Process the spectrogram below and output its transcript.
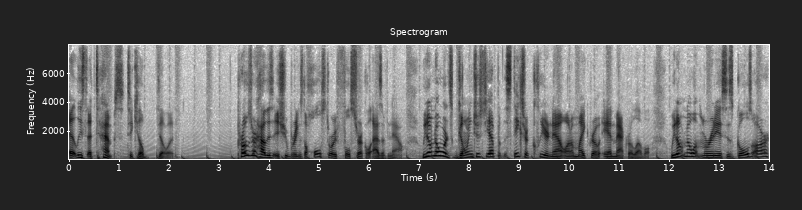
at least attempts to kill Dylan. Pros are how this issue brings the whole story full circle as of now. We don't know where it's going just yet, but the stakes are clear now on a micro and macro level. We don't know what Meridius' goals are,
